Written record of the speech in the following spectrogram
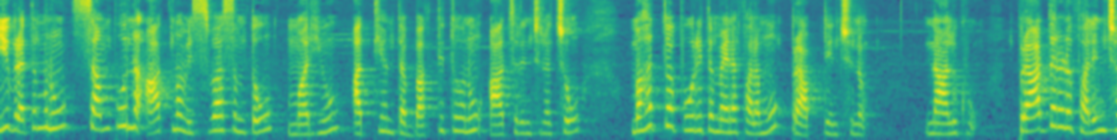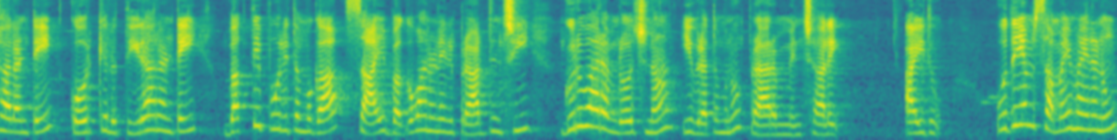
ఈ వ్రతమును సంపూర్ణ ఆత్మవిశ్వాసంతో మరియు అత్యంత భక్తితోనూ ఆచరించినచో మహత్వపూరితమైన ఫలము ప్రాప్తించును. నాలుగు ప్రార్థనలు ఫలించాలంటే కోర్కెలు తీరాలంటే భక్తిపూరితముగా సాయి భగవానుని ప్రార్థించి గురువారం రోజున ఈ వ్రతమును ప్రారంభించాలి. ఐదు. ఉదయం సమయమైనను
